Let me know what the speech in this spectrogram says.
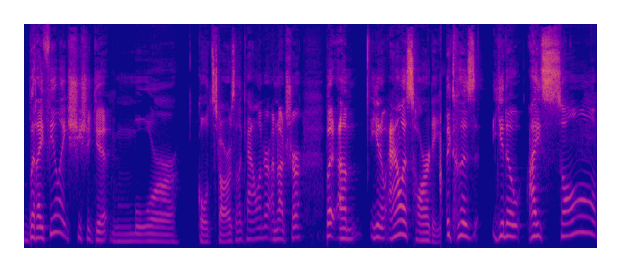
but I feel like she should get more gold stars on the calendar. I'm not sure, but um, you know, Alice Hardy, because you know, I saw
